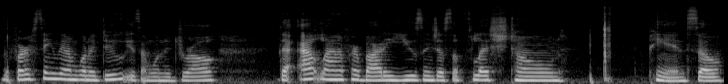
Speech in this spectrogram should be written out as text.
the first thing that I'm going to do is I'm going to draw the outline of her body using just a flesh tone pen. So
